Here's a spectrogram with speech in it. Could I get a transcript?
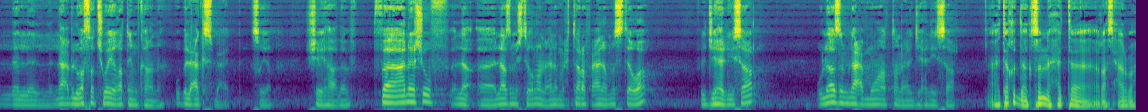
ال- ال- اللاعب الوسط شوي يغطي مكانه وبالعكس بعد يصير. الشيء هذا. فأنا أشوف لا آه، لازم يشتغلون على محترف على مستوى في الجهة اليسار ولازم لاعب مواطن على الجهة اليسار. أعتقد ناقصنا حتى راس حربة.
